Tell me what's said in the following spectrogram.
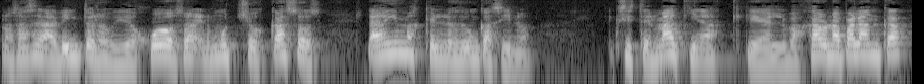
nos hacen adictos los videojuegos son en muchos casos las mismas que en los de un casino. Existen máquinas que al bajar una palanca,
